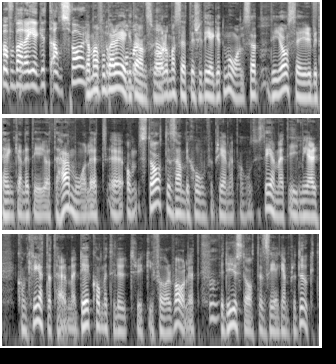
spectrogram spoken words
Man får bära eget ansvar. Ja, man får bära eget man- ansvar och man sätter sitt eget mål. Så att det jag säger i betänkandet är ju att det här målet, eh, om statens ambition för premiepensionssystemet i mer konkreta termer, det kommer till uttryck i förvalet. Mm. För det är ju statens egen produkt.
